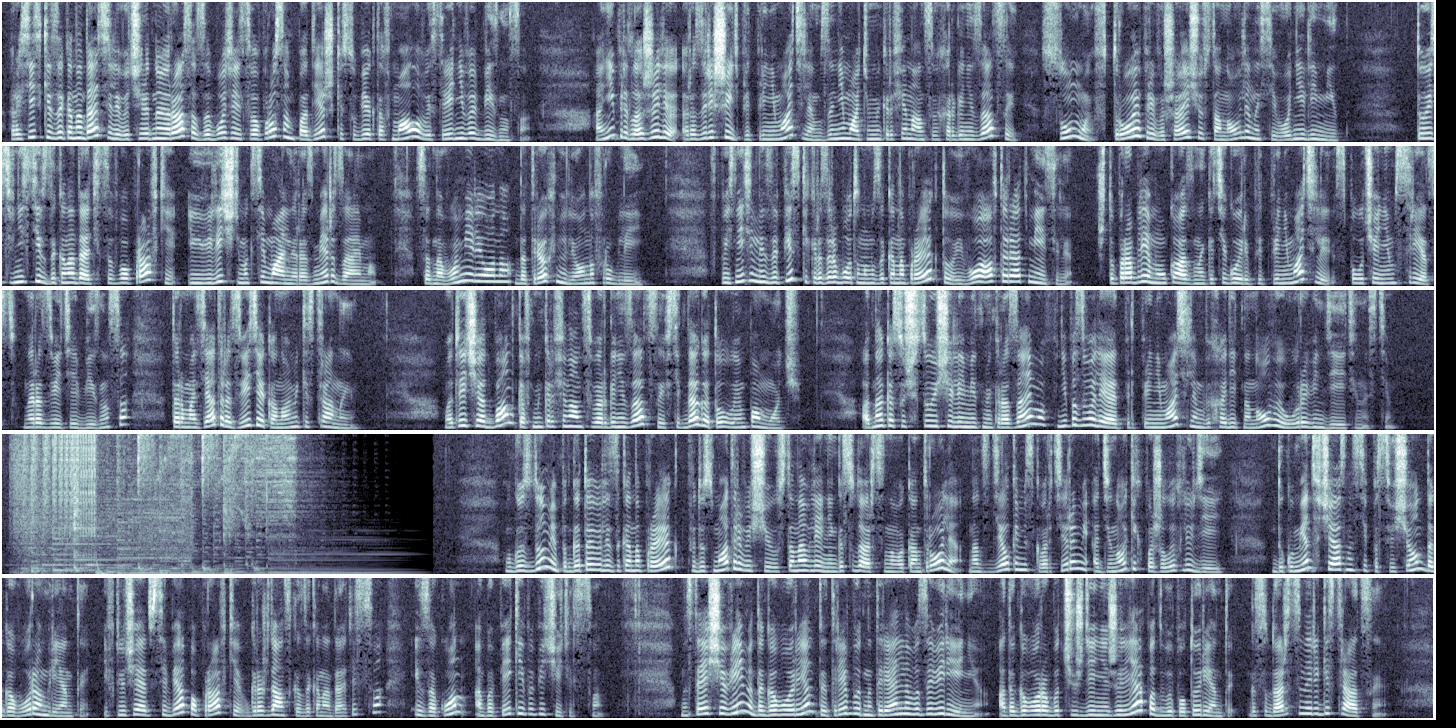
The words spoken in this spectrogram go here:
Российские законодатели в очередной раз озаботились вопросом поддержки субъектов малого и среднего бизнеса – они предложили разрешить предпринимателям занимать у микрофинансовых организаций суммы, втрое превышающие установленный сегодня лимит. То есть внести в законодательство поправки и увеличить максимальный размер займа с 1 миллиона до 3 миллионов рублей. В пояснительной записке к разработанному законопроекту его авторы отметили, что проблемы указанной категории предпринимателей с получением средств на развитие бизнеса тормозят развитие экономики страны. В отличие от банков, микрофинансовые организации всегда готовы им помочь. Однако существующий лимит микрозаймов не позволяет предпринимателям выходить на новый уровень деятельности. В Госдуме подготовили законопроект, предусматривающий установление государственного контроля над сделками с квартирами одиноких пожилых людей – Документ, в частности, посвящен договорам ренты и включает в себя поправки в гражданское законодательство и закон об опеке и попечительстве. В настоящее время договор ренты требует нотариального заверения, а договор об отчуждении жилья под выплату ренты – государственной регистрации.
